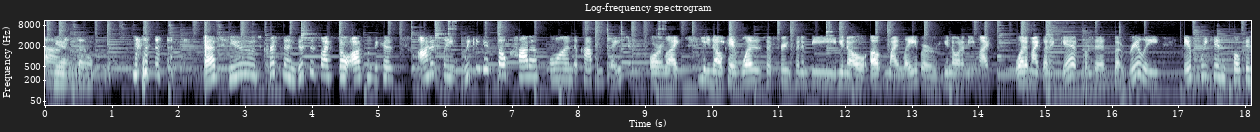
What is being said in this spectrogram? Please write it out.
Um, yeah. So. That's huge. Kristyn, this is like so awesome because honestly, we can get so caught up on the compensation or like, you know, okay, what is the fruit going to be, you know, of my labor? You know what I mean? Like, what am I going to get from this? But really, if we can focus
